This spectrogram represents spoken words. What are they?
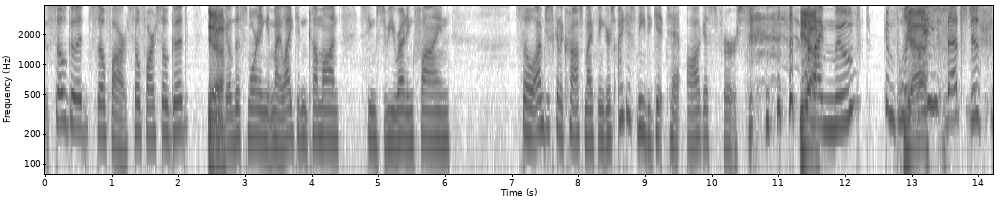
so good so far. So far so good. Yeah. go. This morning my light didn't come on. Seems to be running fine. So I'm just going to cross my fingers. I just need to get to August 1st. Yeah. when I moved completely. Yes. That's just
